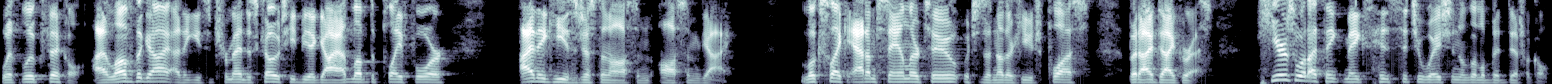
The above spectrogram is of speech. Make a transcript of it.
with Luke Fickell. I love the guy. I think he's a tremendous coach. He'd be a guy I'd love to play for. I think he's just an awesome, awesome guy. Looks like Adam Sandler too, which is another huge plus, but I digress. Here's what I think makes his situation a little bit difficult.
